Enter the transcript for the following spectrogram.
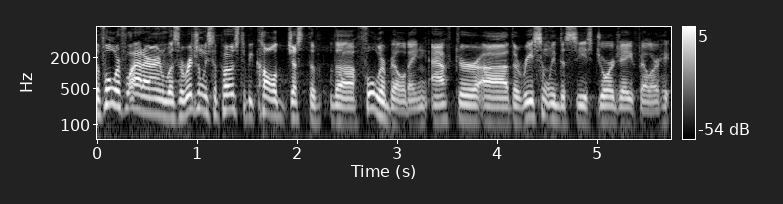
the Fuller Flatiron was originally supposed to be called just the, the Fuller Building after uh, the recently deceased George A. Fuller. He,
